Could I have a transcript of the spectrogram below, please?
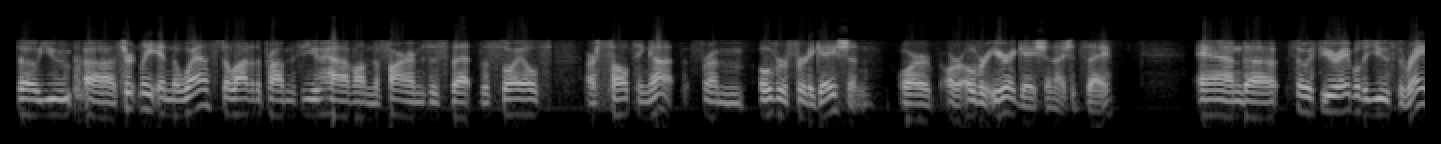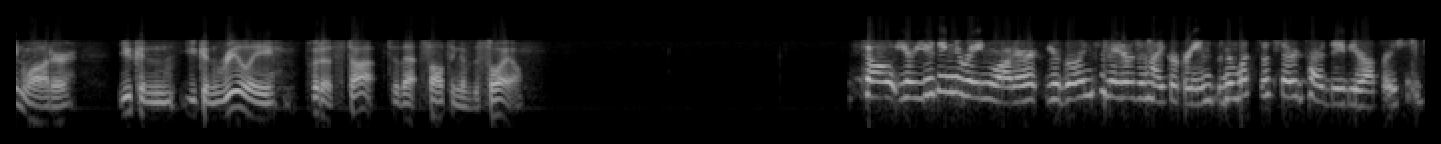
so you uh, certainly in the West, a lot of the problems you have on the farms is that the soils are salting up from over fertigation or or over irrigation, I should say. And uh, so, if you're able to use the rainwater, you can you can really put a stop to that salting of the soil. So you're using the rainwater, you're growing tomatoes and microgreens, and then what's the third part of your operation?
